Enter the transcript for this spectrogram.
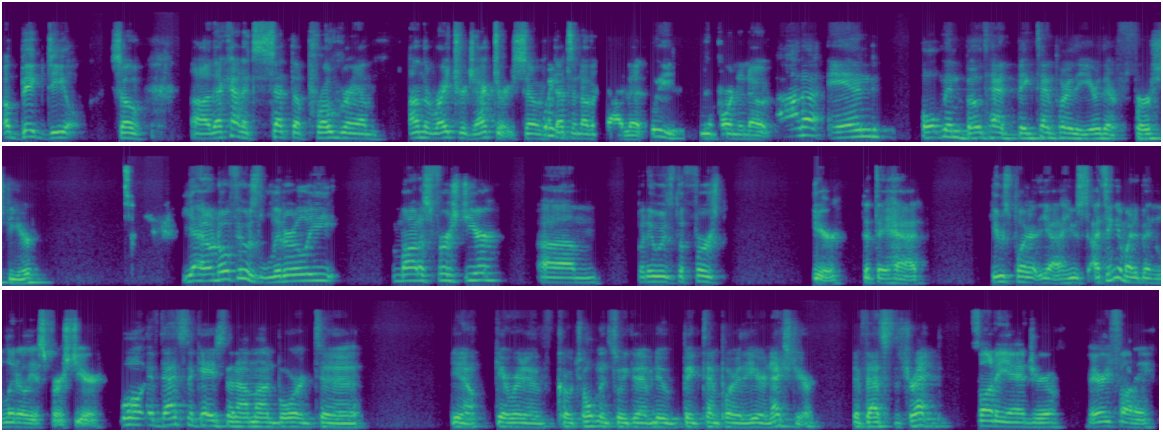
a big deal. So uh, that kind of set the program on the right trajectory. So Wait. that's another guy that Wait, is important to note. Matta and Holtmann both had Big Ten Player of the Year their first year. Yeah, I don't know if it was literally Matta's first year, um, but it was the first year that they had. He was player. Yeah, he was. I think it might have been literally his first year. Well, if that's the case, then I'm on board to, you know, get rid of Coach Holtmann so we can have a new Big Ten Player of the Year next year. If that's the trend. Funny, Andrew. Very funny.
